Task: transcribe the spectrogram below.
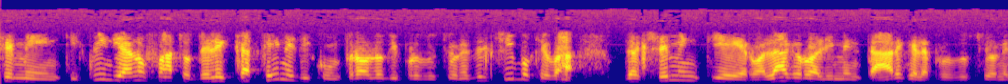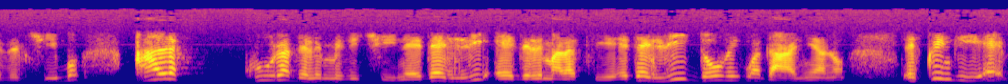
sementi. Quindi hanno fatto delle catene di controllo di produzione del cibo che va dal sementiero all'agroalimentare, che è la produzione del cibo, alla cura delle medicine ed è lì, e delle malattie ed è lì dove guadagnano. E quindi eh,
